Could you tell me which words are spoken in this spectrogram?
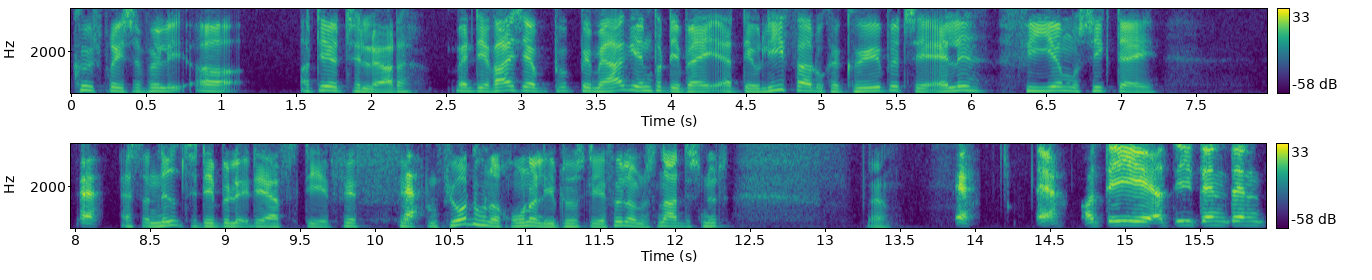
købspris selvfølgelig, og, og det er til lørdag. Men det er faktisk, jeg bemærket inde på DBA, at det er jo lige før, du kan købe til alle fire musikdage Ja. Altså ned til det beløb, det er, det er 15-1400 kroner lige pludselig. Jeg føler mig snart det er snydt. Ja. Ja, og, det, og det, den, den,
